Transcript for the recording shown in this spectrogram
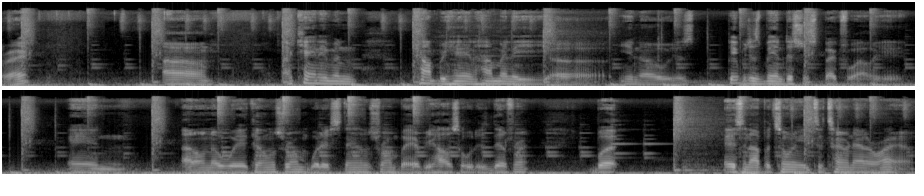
right? Um, I can't even comprehend how many, uh, you know, just people just being disrespectful out here. And I don't know where it comes from, where it stems from, but every household is different. But it's an opportunity to turn that around.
